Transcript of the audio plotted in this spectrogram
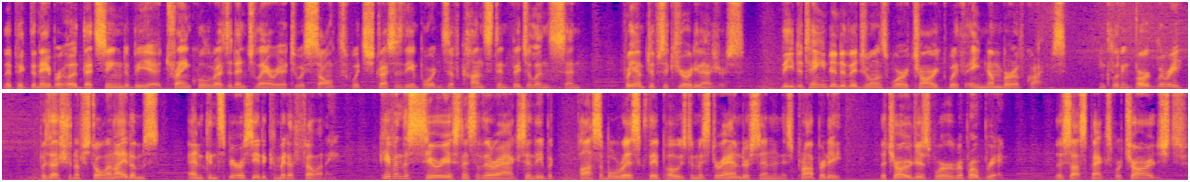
They picked a neighborhood that seemed to be a tranquil residential area to assault, which stresses the importance of constant vigilance and preemptive security measures. The detained individuals were charged with a number of crimes, including burglary, possession of stolen items, and conspiracy to commit a felony. Given the seriousness of their acts and the possible risk they posed to Mr. Anderson and his property, the charges were appropriate. The suspects were charged,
